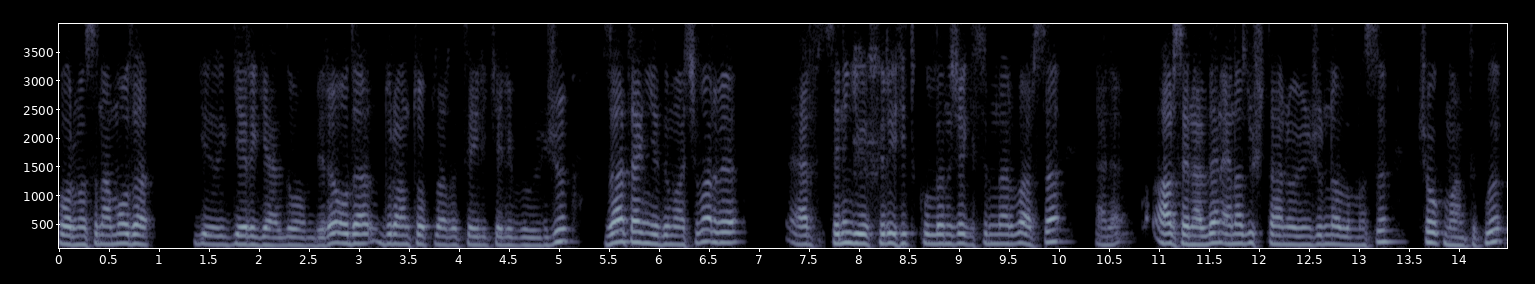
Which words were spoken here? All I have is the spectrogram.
formasını ama o da geri geldi 11'e. O da duran toplarda tehlikeli bir oyuncu. Zaten 7 maçı var ve eğer senin gibi free hit kullanacak isimler varsa yani Arsenal'den en az 3 tane oyuncunun alınması çok mantıklı.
